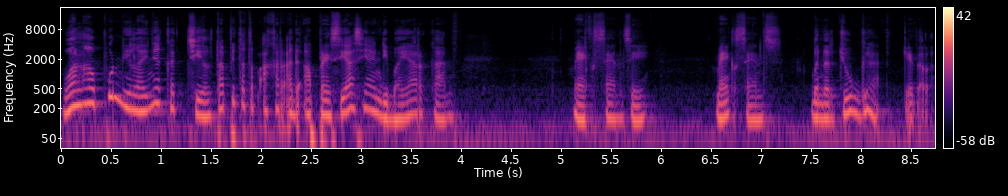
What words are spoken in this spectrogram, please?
walaupun nilainya kecil tapi tetap akan ada apresiasi yang dibayarkan make sense sih. Make sense. Bener juga gitu loh.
